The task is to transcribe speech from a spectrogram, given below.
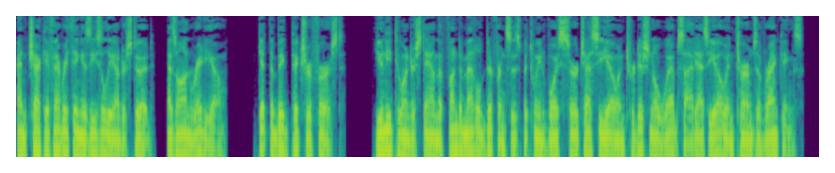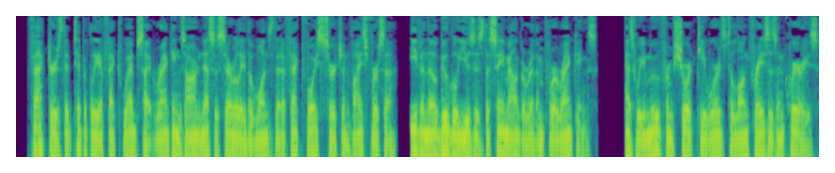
and check if everything is easily understood, as on radio. Get the big picture first. You need to understand the fundamental differences between voice search SEO and traditional website SEO in terms of rankings. Factors that typically affect website rankings aren't necessarily the ones that affect voice search and vice versa, even though Google uses the same algorithm for rankings. As we move from short keywords to long phrases and queries,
